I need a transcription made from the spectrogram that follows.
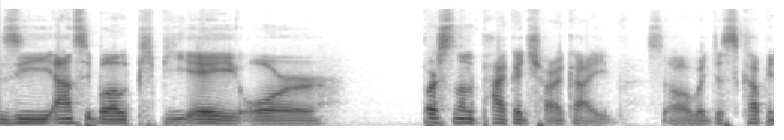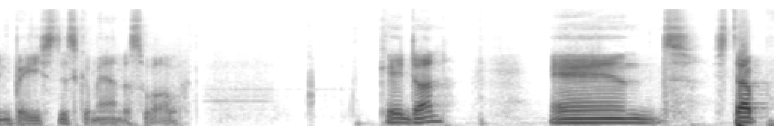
the Ansible PPA or personal package archive. So we'll just copy and paste this command as well. Okay, done. And step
